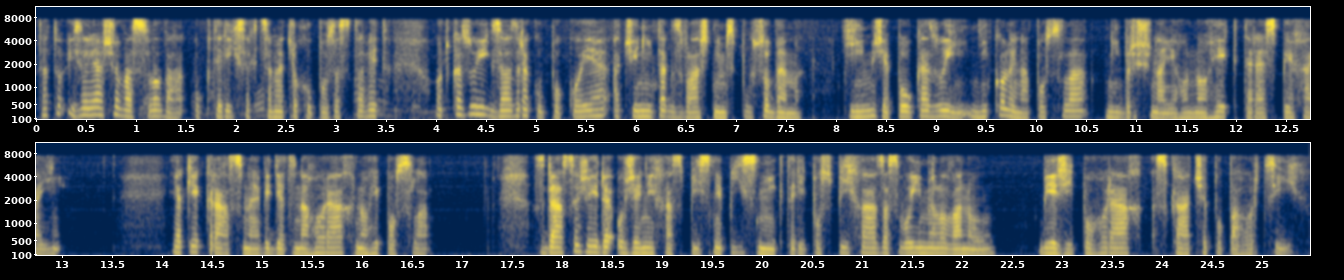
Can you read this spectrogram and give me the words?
Tato Izajášova slova, u kterých se chceme trochu pozastavit, odkazují k zázraku pokoje a činí tak zvláštním způsobem, tím, že poukazují nikoli na posla, nýbrž na jeho nohy, které spěchají. Jak je krásné vidět na horách nohy posla, Zdá se, že jde o ženicha z písně písní, který pospíchá za svojí milovanou. Běží po horách, skáče po pahorcích.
